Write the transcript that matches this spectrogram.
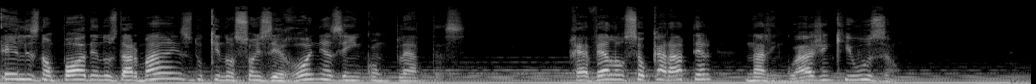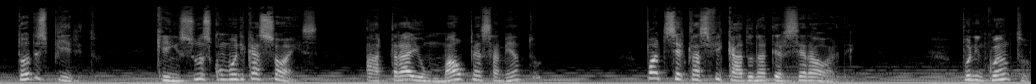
Eles não podem nos dar mais do que noções errôneas e incompletas. Revelam seu caráter na linguagem que usam. Todo espírito que em suas comunicações atrai um mau pensamento pode ser classificado na terceira ordem. Por enquanto,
